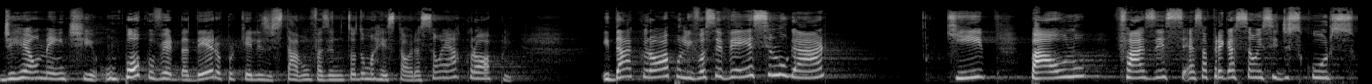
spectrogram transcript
de realmente um pouco verdadeiro, porque eles estavam fazendo toda uma restauração, é a Acrópole. E da Acrópole você vê esse lugar que Paulo faz esse, essa pregação, esse discurso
